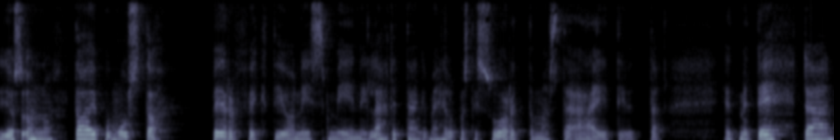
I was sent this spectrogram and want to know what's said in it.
jos on taipumusta perfektionismiin, niin lähdetäänkö me helposti suorittamaan sitä äitiyttä. Että me tehdään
